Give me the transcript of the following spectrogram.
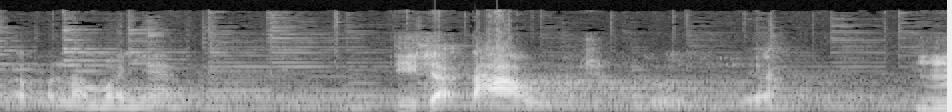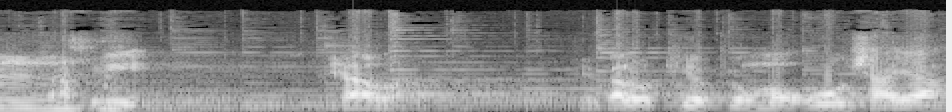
apa namanya tidak tahu sebetulnya ya, Hmm. tapi jawab. Ya, kalau dia ngomong, oh saya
